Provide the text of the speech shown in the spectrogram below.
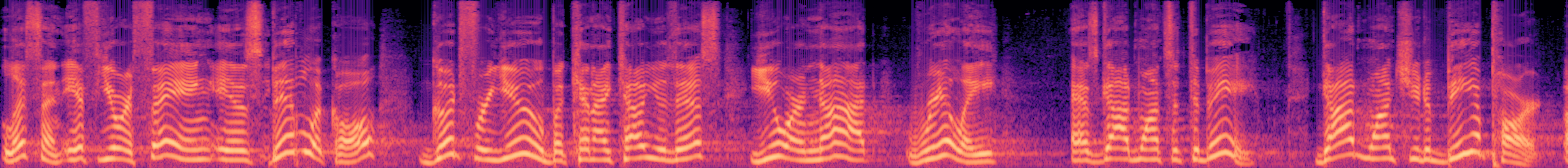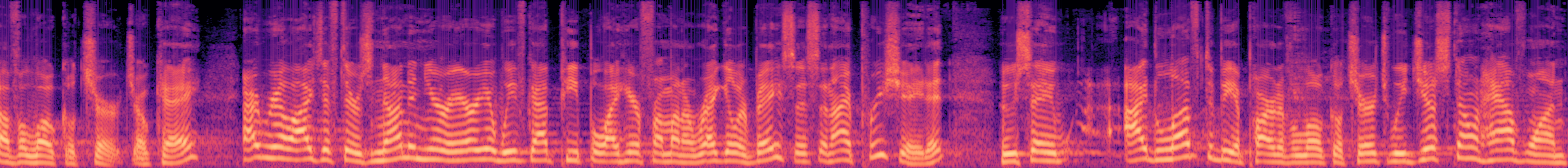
listen, if your thing is biblical, good for you, but can I tell you this? You are not really as God wants it to be. God wants you to be a part of a local church, okay? I realize if there's none in your area, we've got people I hear from on a regular basis, and I appreciate it, who say, I'd love to be a part of a local church. We just don't have one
